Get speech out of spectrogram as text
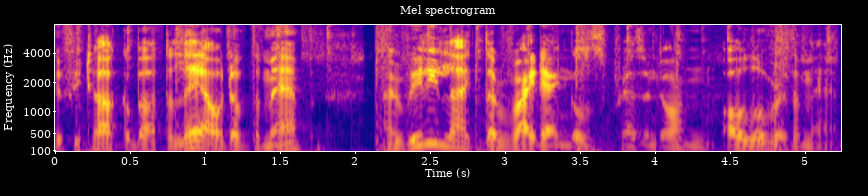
If we talk about the layout of the map, I really like the right angles present on all over the map.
